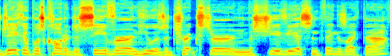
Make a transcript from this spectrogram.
jacob was called a deceiver and he was a trickster and mischievous and things like that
